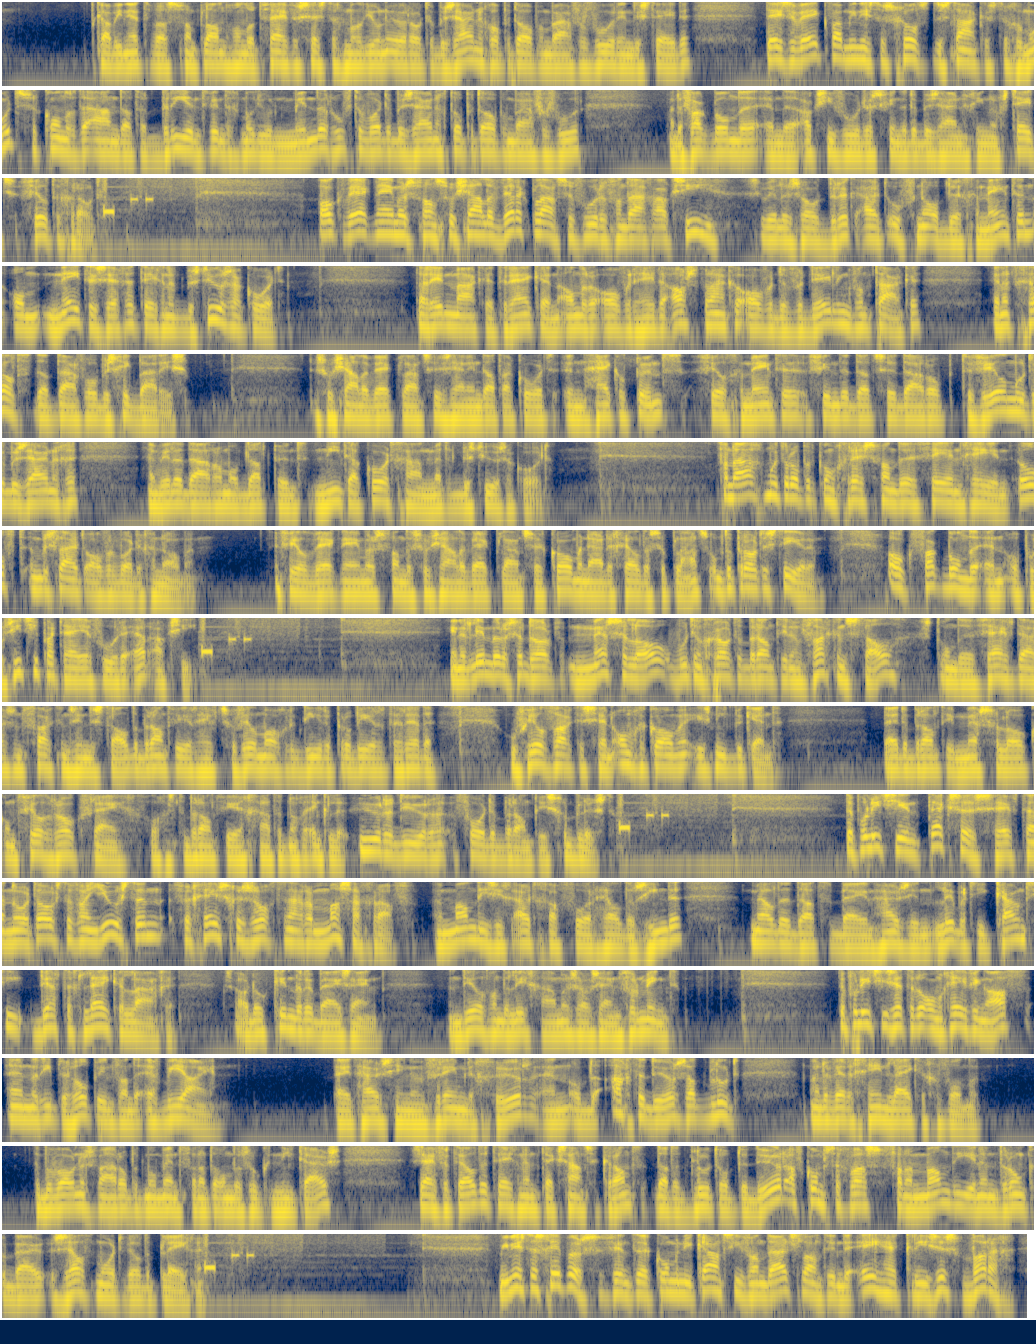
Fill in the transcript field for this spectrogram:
Het kabinet was van plan 165 miljoen euro te bezuinigen op het openbaar vervoer in de steden. Deze week kwam minister Schultz de stakers tegemoet. Ze kondigde aan dat er 23 miljoen minder hoeft te worden bezuinigd op het openbaar vervoer. Maar de vakbonden en de actievoerders vinden de bezuiniging nog steeds veel te groot. Ook werknemers van sociale werkplaatsen voeren vandaag actie. Ze willen zo druk uitoefenen op de gemeenten om nee te zeggen tegen het bestuursakkoord. Daarin maken het Rijk en andere overheden afspraken over de verdeling van taken en het geld dat daarvoor beschikbaar is. De sociale werkplaatsen zijn in dat akkoord een heikel punt. Veel gemeenten vinden dat ze daarop te veel moeten bezuinigen en willen daarom op dat punt niet akkoord gaan met het bestuursakkoord. Vandaag moet er op het congres van de VNG in Ulft een besluit over worden genomen. Veel werknemers van de sociale werkplaatsen komen naar de Gelderse plaats om te protesteren. Ook vakbonden en oppositiepartijen voeren er actie. In het Limburgse dorp Merselo woedt een grote brand in een varkensstal. Stonden 5000 varkens in de stal. De brandweer heeft zoveel mogelijk dieren proberen te redden. Hoeveel varkens zijn omgekomen is niet bekend. Bij de brand in Merselo komt veel rook vrij. Volgens de brandweer gaat het nog enkele uren duren voor de brand is geblust. De politie in Texas heeft ten noordoosten van Houston vergeefs gezocht naar een massagraf. Een man die zich uitgaf voor helderziende meldde dat bij een huis in Liberty County 30 lijken lagen. Er zouden ook kinderen bij zijn. Een deel van de lichamen zou zijn verminkt. De politie zette de omgeving af en riep de hulp in van de FBI. Bij het huis hing een vreemde geur en op de achterdeur zat bloed. Maar er werden geen lijken gevonden. De bewoners waren op het moment van het onderzoek niet thuis. Zij vertelden tegen een Texaanse krant dat het bloed op de deur afkomstig was... van een man die in een dronken bui zelfmoord wilde plegen. Minister Schippers vindt de communicatie van Duitsland in de EHEC-crisis warrig.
